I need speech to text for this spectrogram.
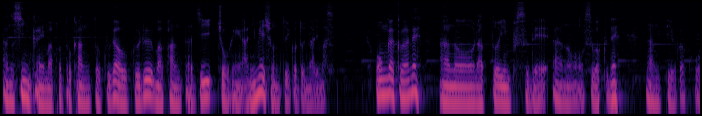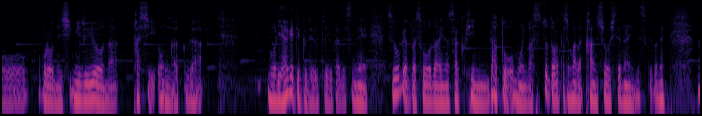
あの新海誠監督が送る、まあ、ファンタジー長編アニメーションということになります。音楽がねあのラッドインプスであのすごくねなんていうかこう心にしみるような歌詞音楽が盛り上げてくれるというかですねすごくやっぱり壮大な作品だと思います。ちょっと私まだ鑑賞してないんですけどね。あ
